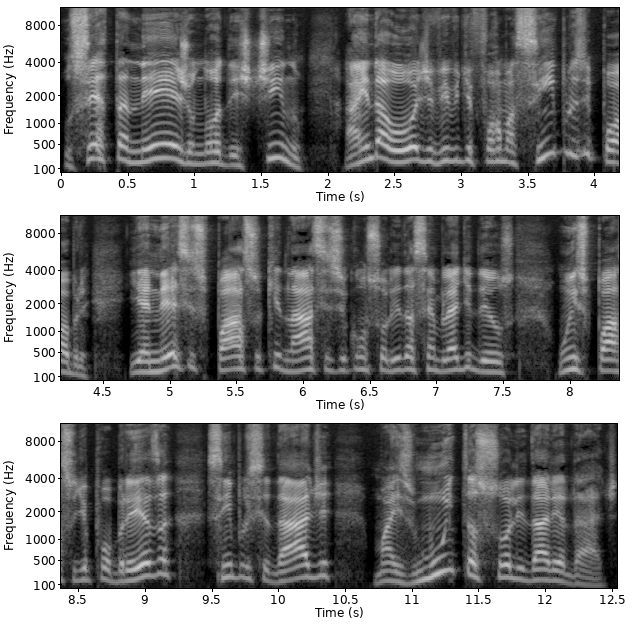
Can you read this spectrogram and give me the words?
O sertanejo nordestino ainda hoje vive de forma simples e pobre, e é nesse espaço que nasce e se consolida a Assembleia de Deus, um espaço de pobreza, simplicidade, mas muita solidariedade.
